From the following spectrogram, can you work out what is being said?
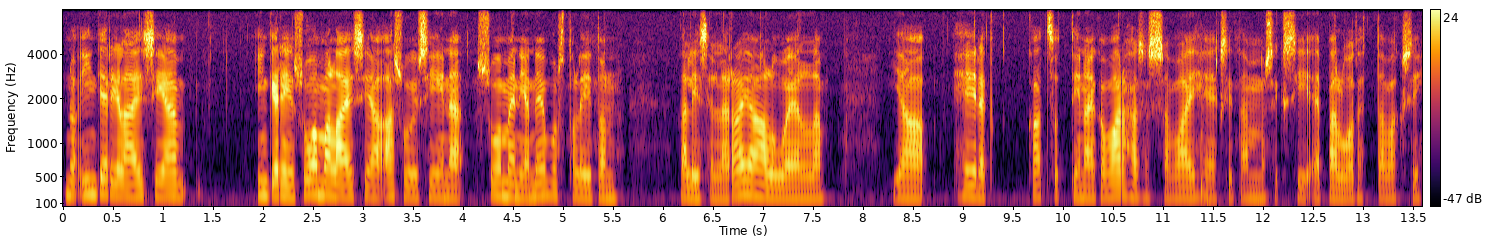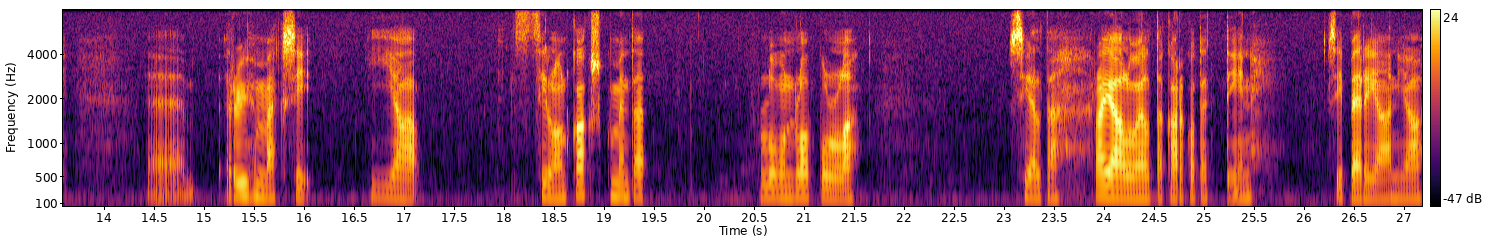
No inkeriläisiä, Inkerin suomalaisia asui siinä Suomen ja Neuvostoliiton välisellä raja-alueella ja heidät katsottiin aika varhaisessa vaiheeksi tämmöiseksi epäluotettavaksi ryhmäksi ja silloin 20-luvun lopulla sieltä raja-alueelta karkotettiin Siperiaan ja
